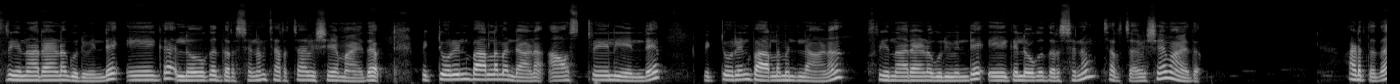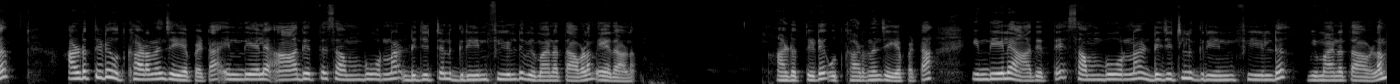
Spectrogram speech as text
ശ്രീനാരായണ ഗുരുവിന്റെ ഏക ലോക ദർശനം ചർച്ചാ വിഷയമായത്? വിക്ടോറിയൻ പാർലമെന്റാണ് ഓസ്ട്രേലിയന്റെ വിക്ടോറിയൻ പാർലമെന്റിലാണ് ശ്രീനാരായണ ഗുരുവിന്റെ ഏകലോക ദർശനം ചർച്ചാ വിഷയമായത്. അടുത്തത് അടുത്തിടെ ഉദ്ഘാടനം ചെയ്യപ്പെട്ട ഇന്ത്യയിലെ ആദ്യത്തെ സമ്പൂർണ ഡിജിറ്റൽ ഗ്രീൻഫീൽഡ് വിമാനത്താവളം ഏതാണ്? അടുത്തിടെ ഉദ്ഘാടനം ചെയ്യപ്പെട്ട ഇന്ത്യയിലെ ആദ്യത്തെ സമ്പൂർണ ഡിജിറ്റൽ ഗ്രീൻഫീൽഡ് വിമാനത്താവളം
